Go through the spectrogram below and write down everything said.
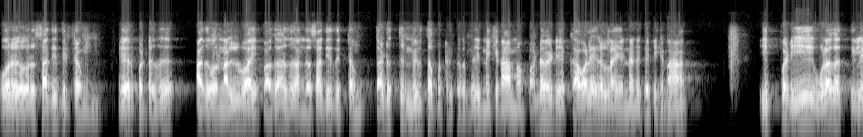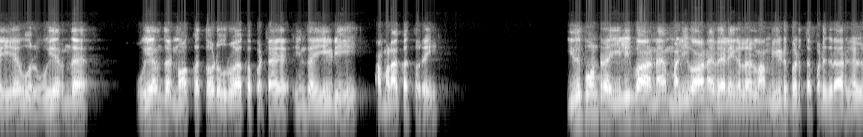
ஒரு ஒரு சதி திட்டம் ஏற்பட்டது. அது ஒரு நல்வாய்ப்பாக அது அந்த சதி திட்டம் தடுத்து நிறுத்தப்பட்டிருக்கிறது. இன்னைக்கு நாம பட வேண்டிய கவலைகள்லாம் என்னன்னு கேட்டீங்கன்னா இப்படி உலகத்திலேயே ஒரு உயர்ந்த உயர்ந்த நோக்கத்தோடு உருவாக்கப்பட்ட இந்த இடி அமலாக்கத்துறை இது போன்ற இழிவான மலிவான வேலைகள் எல்லாம் ஈடுபடுத்தப்படுகிறார்கள்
